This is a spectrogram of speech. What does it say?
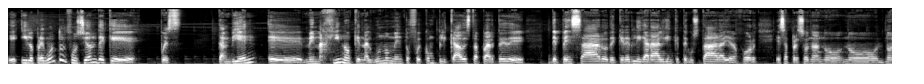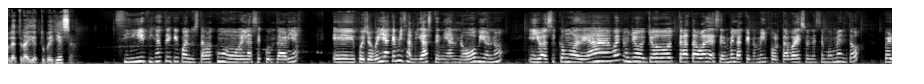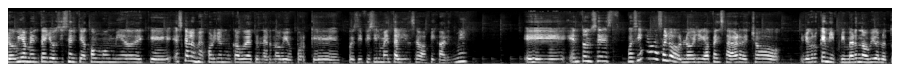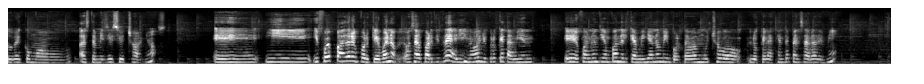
Eh, y lo pregunto en función de que, pues, también eh, me imagino que en algún momento fue complicado esta parte de, de, pensar o de querer ligar a alguien que te gustara y a lo mejor esa persona no, no, no le atraía tu belleza. Sí, fíjate que cuando estaba como en la secundaria, eh, pues yo veía que mis amigas tenían novio, ¿no? Y yo así como de, ah, bueno, yo, yo trataba de hacerme la que no me importaba eso en ese momento, pero obviamente yo sí sentía como un miedo de que es que a lo mejor yo nunca voy a tener novio porque pues difícilmente alguien se va a fijar en mí. Eh, entonces, pues sí, eso lo, lo, llegué a pensar, de hecho, yo creo que mi primer novio lo tuve como hasta mis 18 años. Eh, y, fue padre porque, bueno, o sea, a partir de ahí, ¿no? Yo creo que también eh, fue en un tiempo en el que a mí ya no me importaba mucho lo que la gente pensara de mí.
